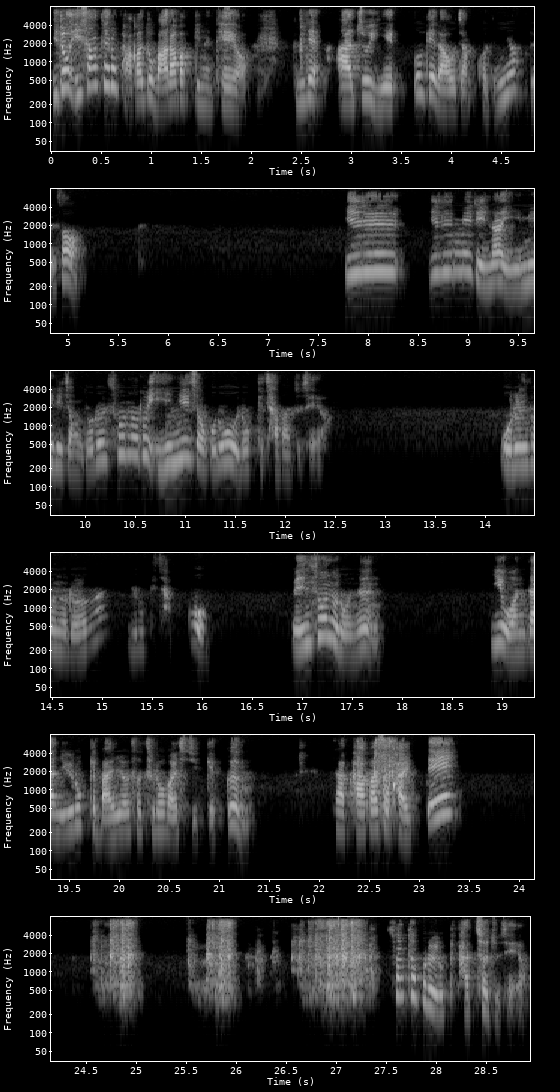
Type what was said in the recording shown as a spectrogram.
이런 이 상태로 박아도 말아박기는 돼요. 근데 아주 예쁘게 나오지 않거든요. 그래서 1, 1mm나 2mm 정도를 손으로 인위적으로 이렇게 잡아주세요. 오른손으로는 이렇게 잡고 왼손으로는 이 원단이 이렇게 말려서 들어갈 수 있게끔 자 박아서 갈 때 손톱으로 이렇게 받쳐주세요.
